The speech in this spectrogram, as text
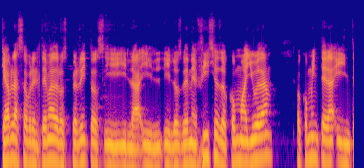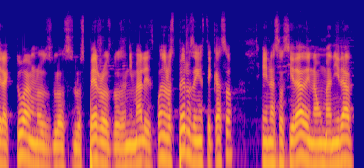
que habla sobre el tema de los perritos y, la, y los beneficios o cómo ayudan o cómo intera- interactúan los, los, los perros, los animales, bueno, los perros en este caso, en la sociedad, en la humanidad.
